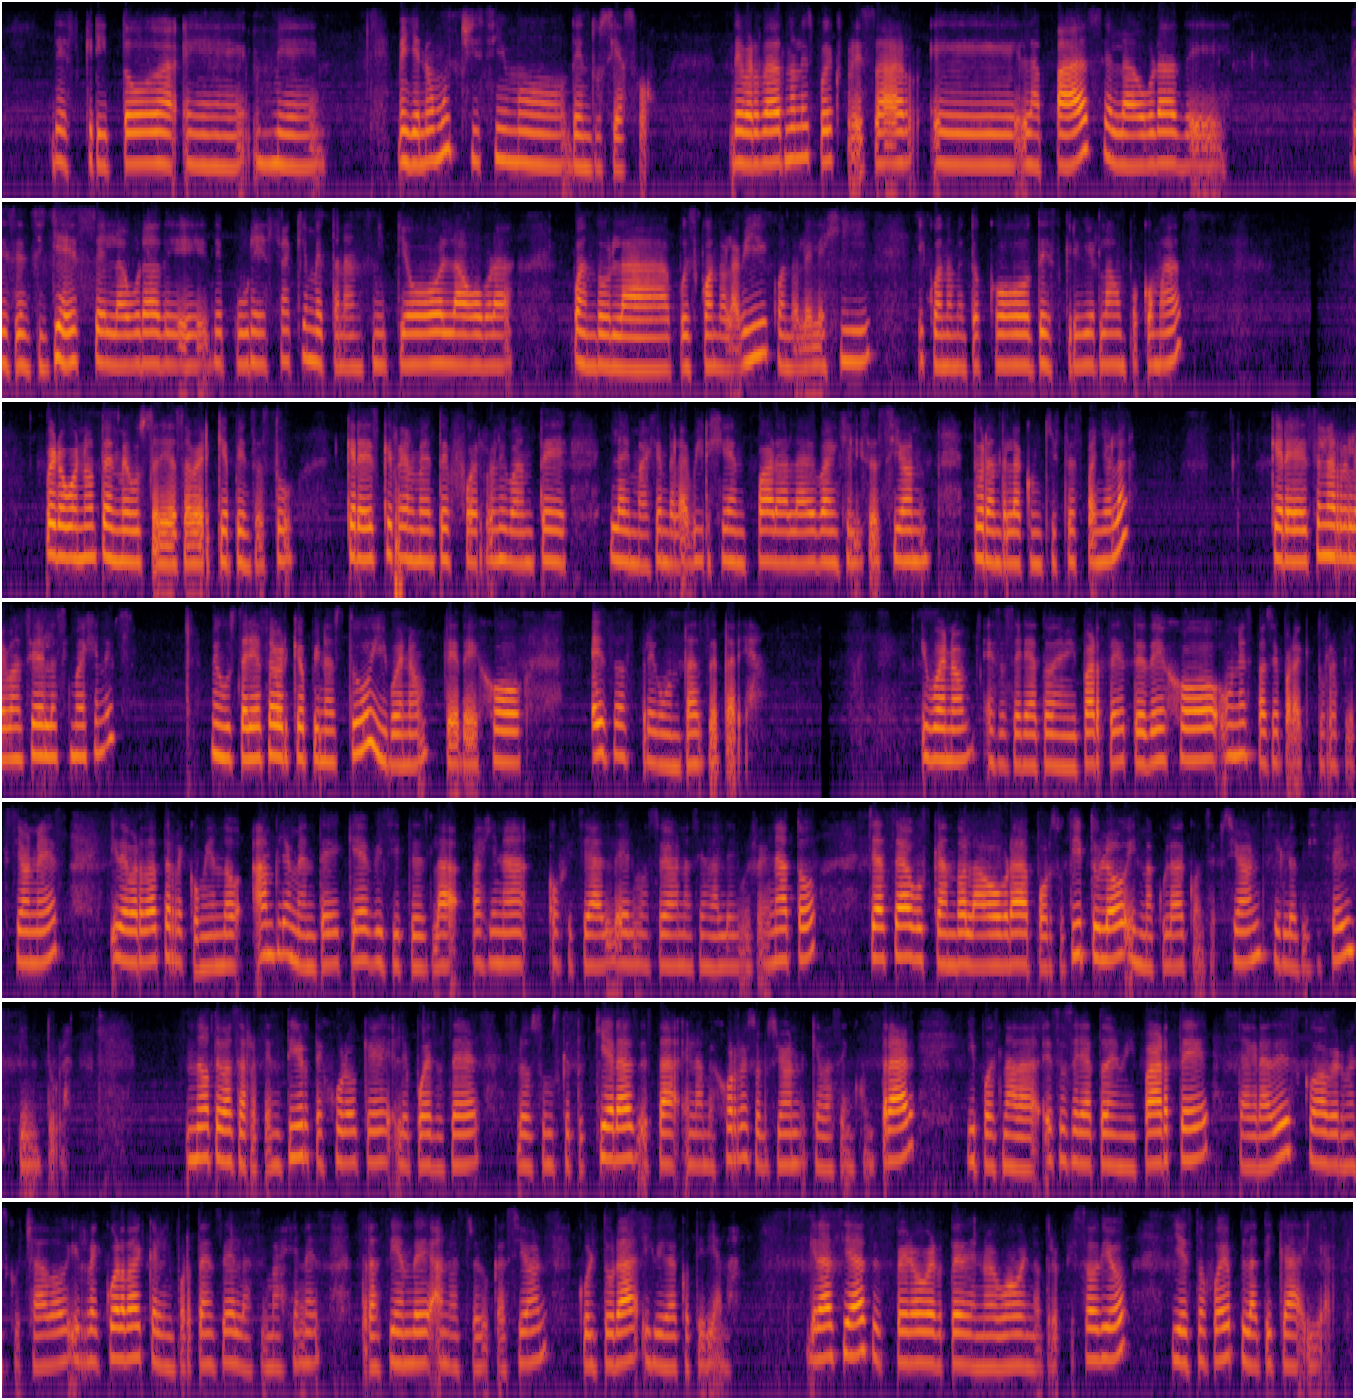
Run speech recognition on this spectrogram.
descrito eh, me, me llenó muchísimo de entusiasmo. De verdad no les puedo expresar eh, la paz, el aura de, de sencillez, el aura de, de pureza que me transmitió la obra cuando la, pues cuando la vi, cuando la elegí y cuando me tocó describirla un poco más. Pero bueno, también me gustaría saber qué piensas tú, ¿Crees que realmente fue relevante la imagen de la Virgen para la evangelización durante la conquista española? ¿Crees en la relevancia de las imágenes? Me gustaría saber qué opinas tú y bueno, te dejo esas preguntas de tarea. Y bueno, eso sería todo de mi parte. Te dejo un espacio para que tú reflexiones y de verdad te recomiendo ampliamente que visites la página oficial del Museo Nacional del Virreinato, ya sea buscando la obra por su título, Inmaculada Concepción, siglo XVI, pintura. No te vas a arrepentir, te juro que le puedes hacer los zooms que tú quieras, está en la mejor resolución que vas a encontrar. Y pues nada, eso sería todo de mi parte. Te agradezco haberme escuchado y recuerda que la importancia de las imágenes trasciende a nuestra educación, cultura y vida cotidiana. Gracias, espero verte de nuevo en otro episodio y esto fue Plática y Arte.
